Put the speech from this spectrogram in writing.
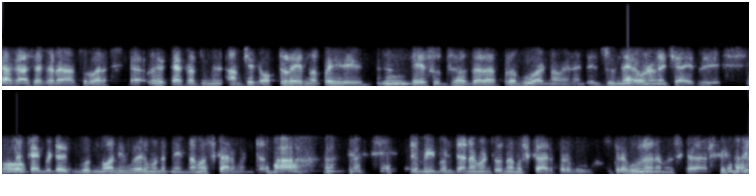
काका असं करा असं बरं. काका तुम्ही आमचे डॉक्टर आहेत ना पहिले. ते सुद्धा जरा प्रभू आडनाव आहे ना ते जुन्या हो. वळणाचे आहेत हो. काय बेटा गुड मॉर्निंग वगैरे म्हणत नाही नमस्कार म्हणतात. तर मी पण त्यांना म्हणतो नमस्कार प्रभू. प्रभूना नमस्कार.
